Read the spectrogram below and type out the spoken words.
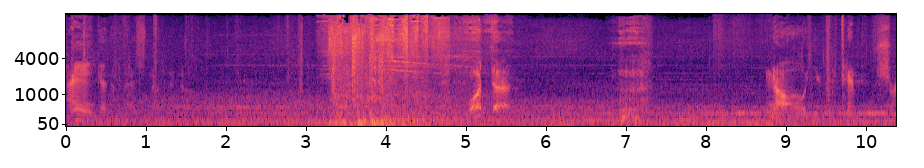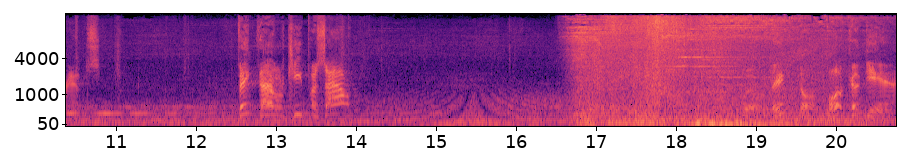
I ain't gonna mess nothing up. What the? Hmm. No, you pimpin' shrimps. Think that'll keep us out? Think the fuck again.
